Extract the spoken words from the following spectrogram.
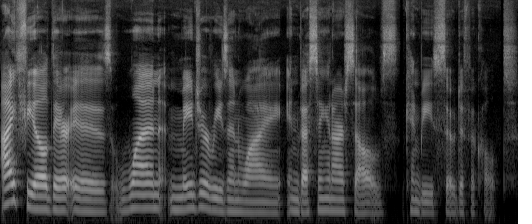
I feel there is one major reason why investing in ourselves can be so difficult.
